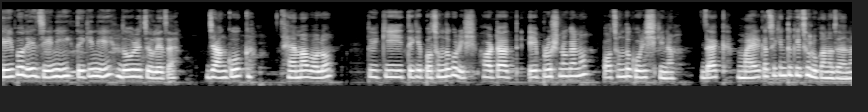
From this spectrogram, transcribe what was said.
এই বলে জেনি তেকে নিয়ে দৌড়ে চলে যায়। জাঙ্কুক হ্যাঁ মা, বলো। তুই কি তেকে পছন্দ করিস? হঠাৎ এই প্রশ্ন কেন? পছন্দ করিস কিনা দেখ, মায়ের কাছে কিন্তু কিছু লুকানো যায় না।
